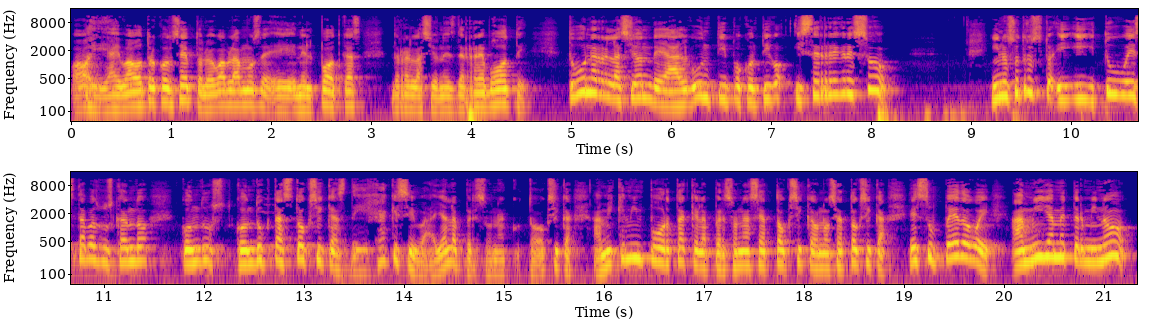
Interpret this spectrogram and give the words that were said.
Ay, ahí va otro concepto. Luego hablamos eh, en el podcast de relaciones de rebote. Tuvo una relación de algún tipo contigo y se regresó. Y nosotros, y, tú, estabas buscando conductas tóxicas. Deja que se vaya la persona tóxica. A mí qué me importa que la persona sea tóxica o no sea tóxica. Es su pedo, güey. A mí ya me terminó.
